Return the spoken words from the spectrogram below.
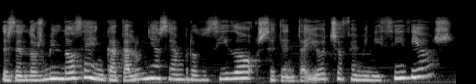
desde el 2012 en Cataluña se han producido 78 feminicidios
